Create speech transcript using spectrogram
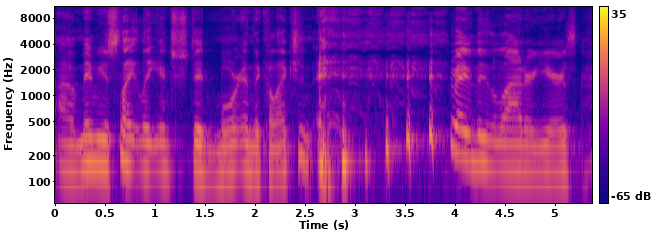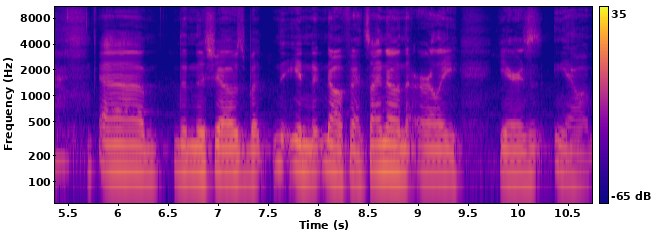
uh, maybe slightly interested more in the collection, maybe the latter years um, than the shows. But in, no offense, I know in the early years. You know,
